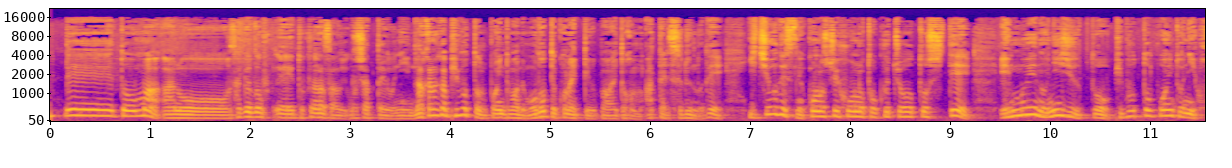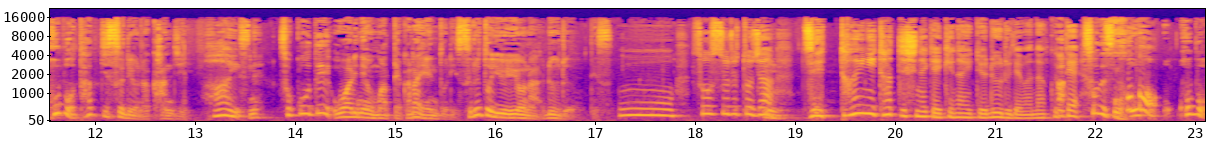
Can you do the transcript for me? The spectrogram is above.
ん、で、えっと、まあ、あの、先ほど、えっと、福永さんおっしゃったようになかなかピボットのポイントまで戻ってこないっていう場合とかもあったりするので、一応ですね、この手法の特徴として、MA の20とピボットポイントにほぼタッチするような感じですね。はい、そこで終値を待ってからエントリーするというようなルールです。おそうすると、じゃあ、うん、絶対にタッチしなきゃいけないというルールではなくて、そうですね。ほぼ、ほぼ、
